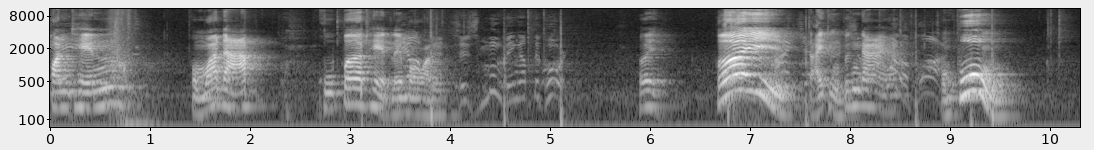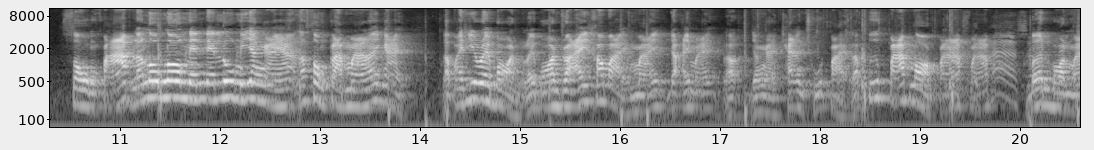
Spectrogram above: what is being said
คอนเทนต์ผมว่าดับคูเปอร์เทรดเล The บอลเฮ้ย เฮ้ยใจถึงพึ่งได้ครับผมพุ่ง ส่งปั๊บแล้วโล่งๆเน้นเน้นลูกนี้ยังไงฮะแล้วส่งกลับมาแล้วยังไงเราไปที่เรย์บอลเรย์บอลไดร์เข้าไปไม้ได้ไหมแล้วยังไงแค่นชูดไปแล้วปึ๊บปั๊บหลอกปั๊บปั๊บเบิร์นบอลไม้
